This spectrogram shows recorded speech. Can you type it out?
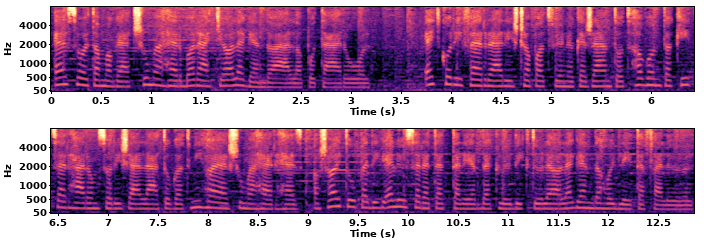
elszólta magát Schumacher barátja a legenda állapotáról. Egykori ferrari csapatfőnöke Zsántot havonta kétszer-háromszor is ellátogat Michael Schumacherhez, a sajtó pedig előszeretettel érdeklődik tőle a legenda hogy léte felől.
